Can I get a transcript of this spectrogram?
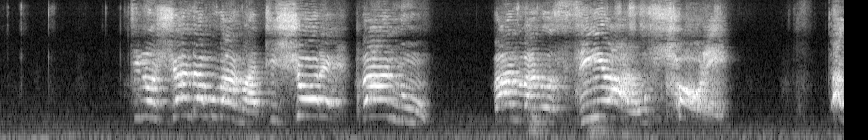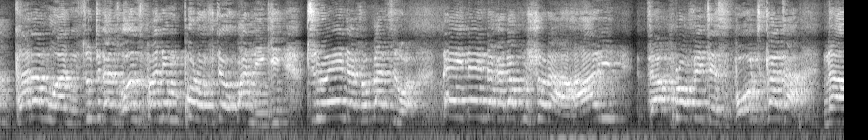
Tinoshanda muvanhu hatishore vanhu. Vanhu vanoziva ushore tagara muvanhu isu tikanzwa kunzi pane muprofita wekwanhingi tinoenda tobatsirwa. Dai dai ndakada kushora hari dzaprofetes botkata naapostol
